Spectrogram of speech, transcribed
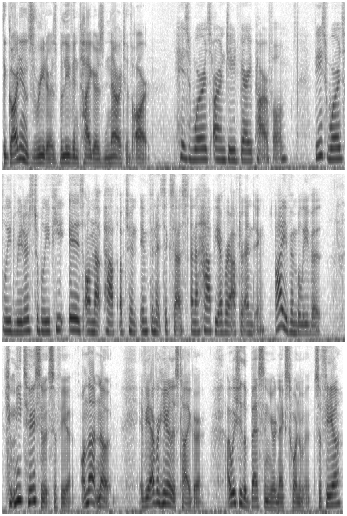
The Guardian's readers believe in Tiger's narrative art. His words are indeed very powerful. These words lead readers to believe he is on that path up to an infinite success and a happy ever after ending. I even believe it. Me too, Sophia. On that note, if you ever hear this, Tiger, I wish you the best in your next tournament. Sophia,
